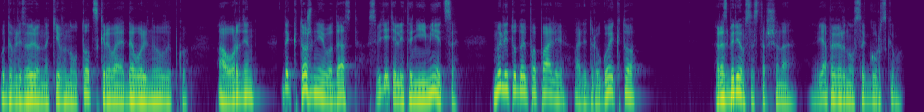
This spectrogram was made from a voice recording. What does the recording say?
удовлетворенно кивнул тот, скрывая довольную улыбку. А орден? Да кто ж мне его даст? Свидетелей-то не имеется. Мы ли туда попали, а ли другой кто? Разберемся, старшина. Я повернулся к Гурскому.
